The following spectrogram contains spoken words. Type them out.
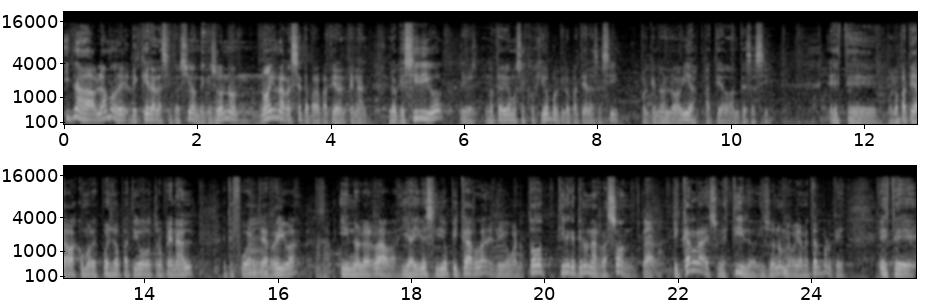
Y nada, hablamos de, de qué era la situación, de que yo no, no hay una receta para patear el penal. Lo que sí digo, digo, no te habíamos escogido porque lo patearas así, porque no lo habías pateado antes así. Este, vos lo pateabas como después lo pateó otro penal, este fuerte Mm. arriba, y no lo erraba. Y ahí decidió picarla. Y le digo, bueno, todo tiene que tener una razón. Claro. Picarla es un estilo y yo no me voy a meter porque. Este,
